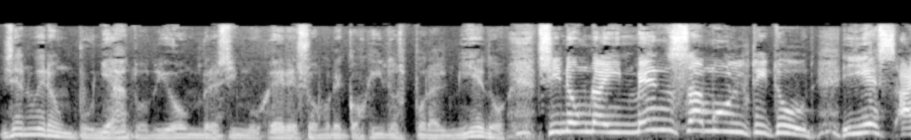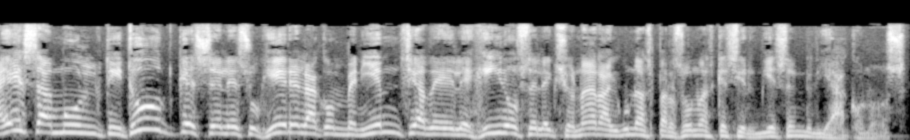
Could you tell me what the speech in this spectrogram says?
ya no era un puñado de hombres y mujeres sobrecogidos por el miedo, sino una inmensa multitud, y es a esa multitud que se le sugiere la conveniencia de elegir o seleccionar a algunas personas que sirviesen de diáconos.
